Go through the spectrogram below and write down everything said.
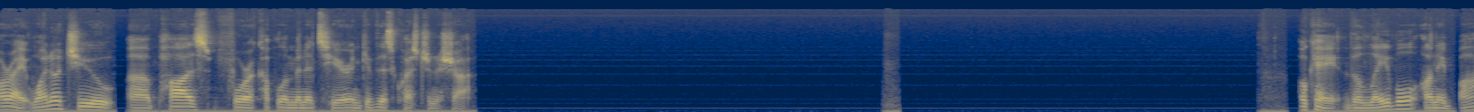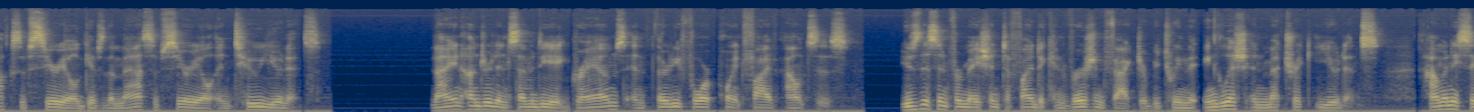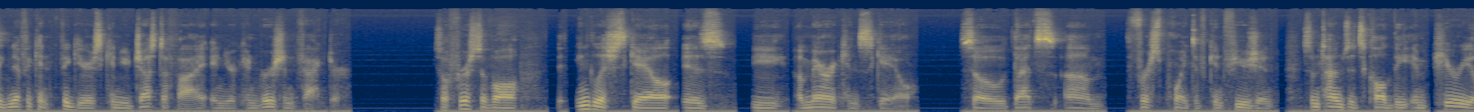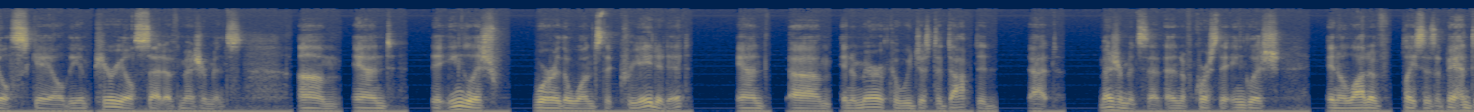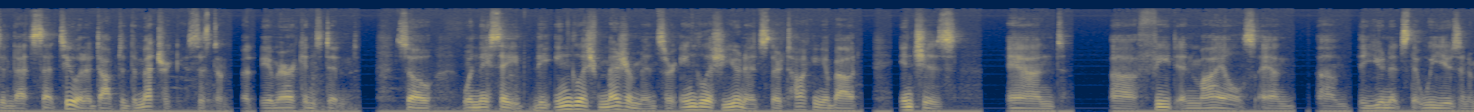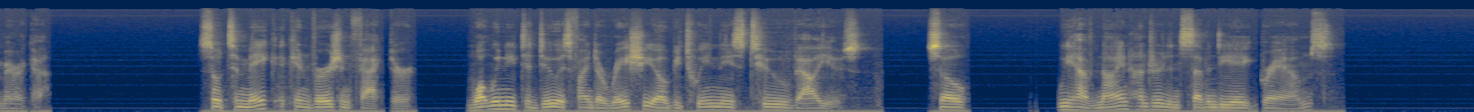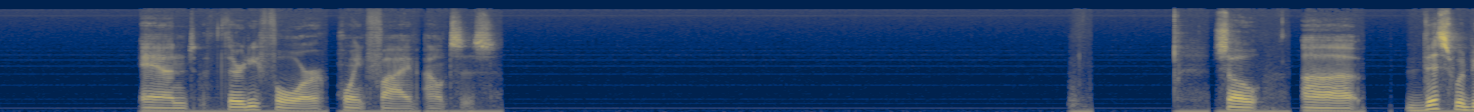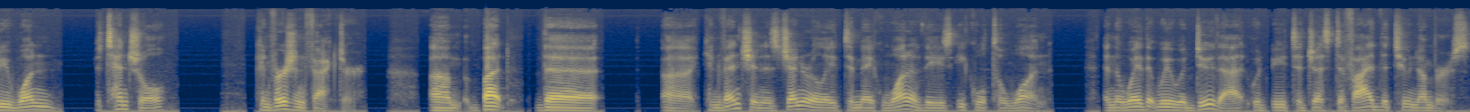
All right, why don't you uh, pause for a couple of minutes here and give this question a shot. Okay, the label on a box of cereal gives the mass of cereal in two units. 978 grams and 34.5 ounces. Use this information to find a conversion factor between the English and metric units. How many significant figures can you justify in your conversion factor? So first of all, the English scale is the American scale. So that's um, first point of confusion. Sometimes it's called the imperial scale, the imperial set of measurements. Um, and the English were the ones that created it. And um, in America, we just adopted that measurement set. And of course, the English in a lot of places abandoned that set too and adopted the metric system, but the Americans didn't. So when they say the English measurements or English units, they're talking about inches and uh, feet and miles and um, the units that we use in America. So to make a conversion factor, what we need to do is find a ratio between these two values. So we have 978 grams and 34.5 ounces. So uh, this would be one potential conversion factor. Um, but the uh, convention is generally to make one of these equal to 1. And the way that we would do that would be to just divide the two numbers.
